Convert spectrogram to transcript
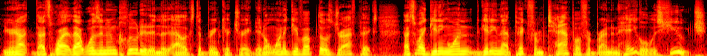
You're not. That's why that wasn't included in the Alex DeBrincat trade. They don't want to give up those draft picks. That's why getting one, getting that pick from Tampa for Brandon Hagel was huge.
